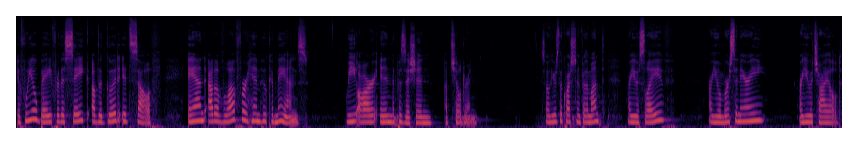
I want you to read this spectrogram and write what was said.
if we obey for the sake of the good itself and out of love for him who commands, we are in the position of children. So here's the question for the month Are you a slave? Are you a mercenary? Are you a child?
